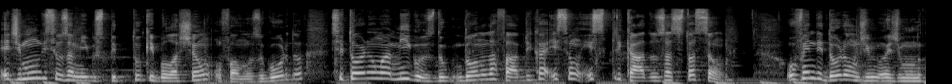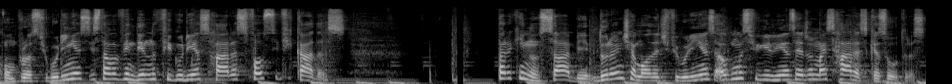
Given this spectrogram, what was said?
Edmundo e seus amigos Pituca e Bolachão, o famoso gordo, se tornam amigos do dono da fábrica e são explicados a situação. O vendedor onde Edmundo comprou as figurinhas estava vendendo figurinhas raras falsificadas. Para quem não sabe, durante a moda de figurinhas, algumas figurinhas eram mais raras que as outras,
